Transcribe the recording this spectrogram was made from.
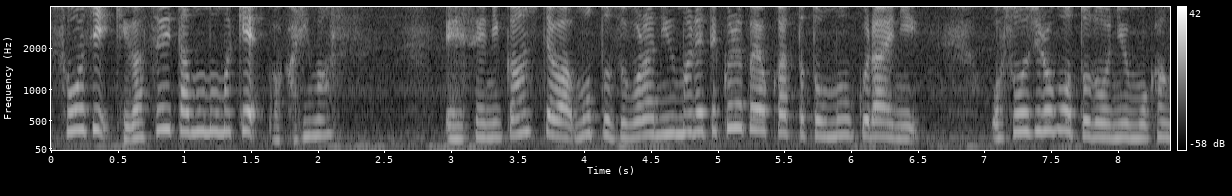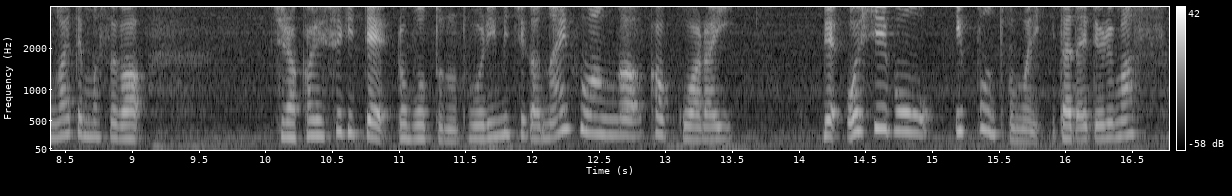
掃除気がついたもの負けわかります。衛生に関してはもっとズボラに生まれてくればよかったと思うくらいにお掃除ロボット導入も考えてますが散らかりすぎてロボットの通り道がない不安がかっこ笑い。で美味しい棒を1本とともにいただいております。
